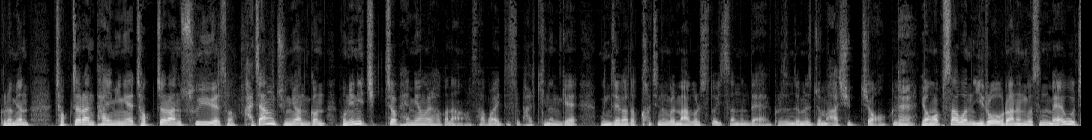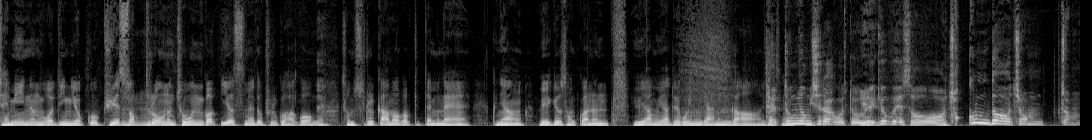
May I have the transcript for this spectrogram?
그러면 적절한 타이밍에 적절한 수위에서 가장 중요한 건 본인이 직접 해명을 하거나 사과의 뜻을 밝히는 게 문제가 더 커지는 걸 막을 수도 있었는데 그런 점에서 좀 아쉽죠. 네. 영업사원 1호라는 것은 매우 재미있는 워딩이었고 귀에 쏙 음. 들어오는 좋은 것이었음에도 불구하고 네. 점수를 까먹었기 때문에 그냥 외교 성과는 유야무야 되고 있는 게 아닌가. 대통령실하고 또 예. 외교부에서 조금 더좀좀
